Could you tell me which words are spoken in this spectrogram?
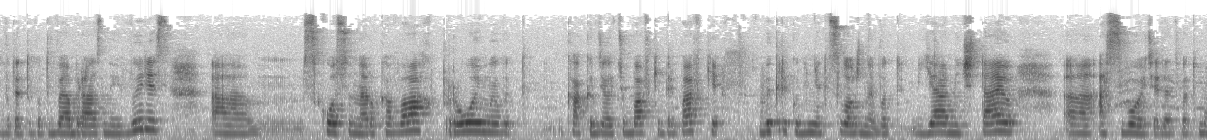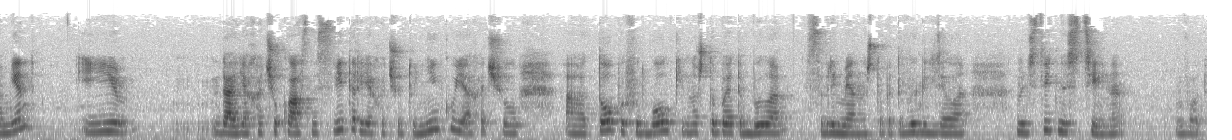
вот этот вот V-образный вырез, э, скосы на рукавах, проймы, вот как делать убавки, прибавки, выкройку, для меня это сложно. Вот я мечтаю э, освоить этот вот момент. И да, я хочу классный свитер, я хочу тунику, я хочу э, топы, футболки, но чтобы это было современно, чтобы это выглядело, ну, действительно стильно. Вот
